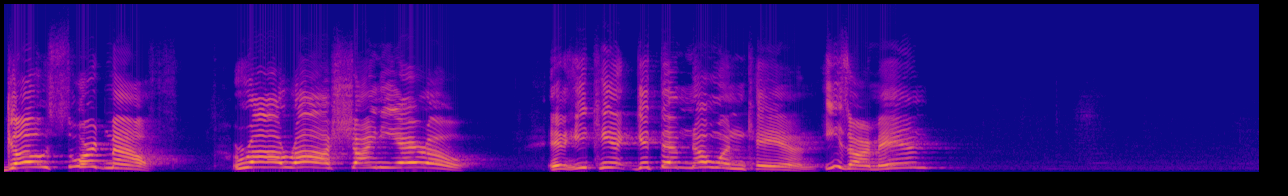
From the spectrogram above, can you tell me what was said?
Go, sword mouth! Rah, rah, shiny arrow! If he can't get them, no one can. He's our man. But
